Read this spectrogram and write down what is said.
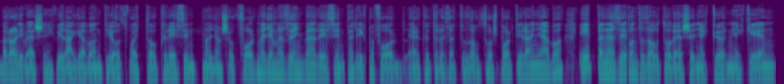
a rally versenyek világában ti ott vagytok, részint nagyon sok Ford megy a mezőnyben, részint pedig a Ford elkötelezett az autósport irányába. Éppen ezért pont az autóversenyek környékén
